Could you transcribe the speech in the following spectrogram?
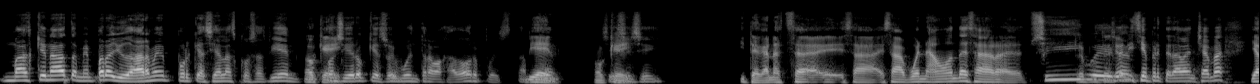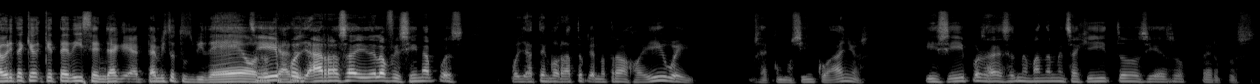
más que nada también para ayudarme, porque hacía las cosas bien. Ok. Considero que soy buen trabajador, pues también. Bien. Ok. Sí, sí, sí. Y te ganaste esa, esa, esa buena onda, esa Sí, reputación y siempre te daban chamba. Y ahorita, ¿qué, qué te dicen? ¿Ya que te han visto tus videos? Sí, pues ya raza ahí de la oficina, pues, pues ya tengo rato que no trabajo ahí, güey. O sea, como cinco años. Y sí, pues a veces me mandan mensajitos y eso, pero pues,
